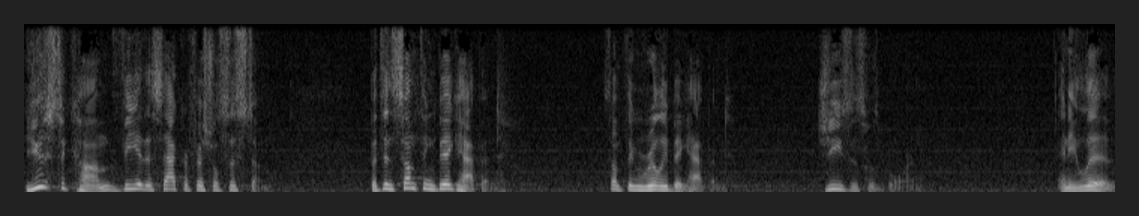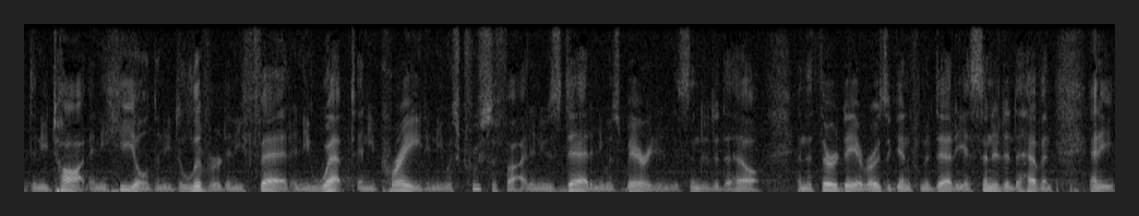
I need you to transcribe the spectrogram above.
used to come via the sacrificial system. But then something big happened. Something really big happened. Jesus was born. And he lived and he taught and he healed and he delivered and he fed and he wept and he prayed and he was crucified and he was dead and he was buried and he ascended into hell. And the third day he rose again from the dead. He ascended into heaven and he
